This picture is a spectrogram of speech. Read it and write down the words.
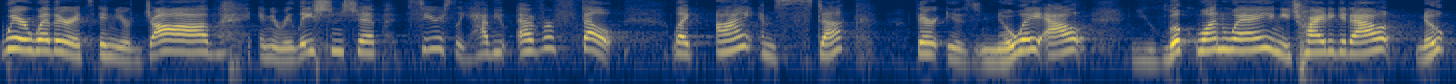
Where, whether it's in your job, in your relationship, seriously, have you ever felt like I am stuck? There is no way out. You look one way and you try to get out. Nope.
